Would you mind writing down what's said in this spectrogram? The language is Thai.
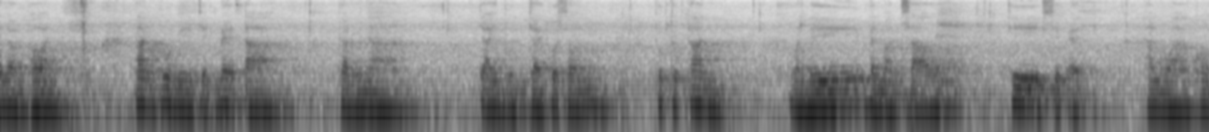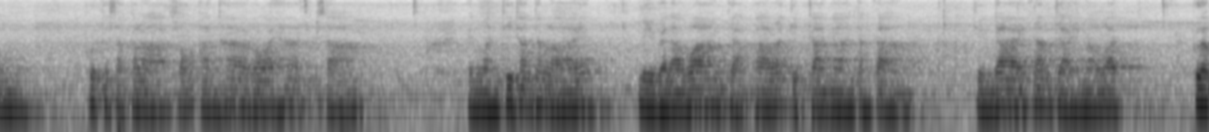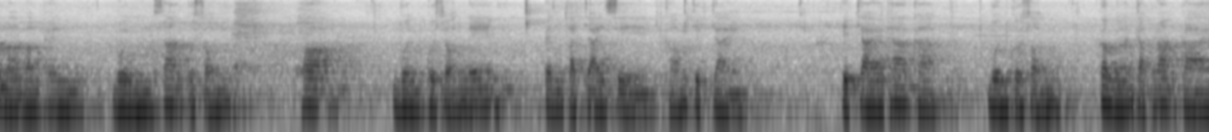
จริญพร ท่านผู้มีจิตเมตตา กรุณา ใจบุญใจกุศล ทุกๆทท่าน วันนี้เป็นวันเสาร์ที่ 11 ธันวาคม พุทธศักราช 2553 เป็นวันที่ท่านทั้งหลาย มีเวลาว่างจากภารกิจการงานต่างๆ จึงได้ตั้งใจมาวัด พื่อมาบำเพ็ญบุญสร้างกุศล เพราะบุญกุศลนี้เป็นปัจจัยสี่ของจิตใจ จิตใจถ้าขาดบุญกุศลก็เหมือนกับร่างกาย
